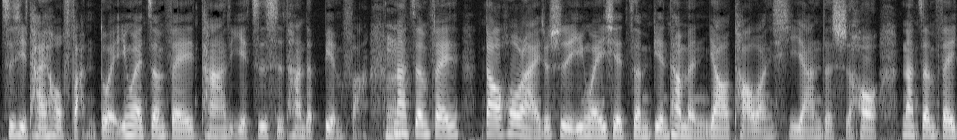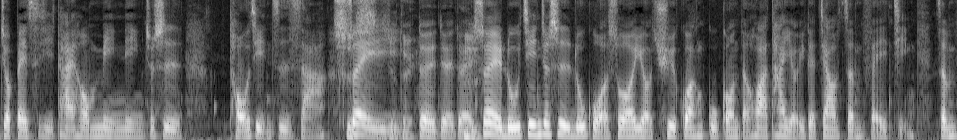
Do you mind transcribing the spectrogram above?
慈禧太后反对，因为珍妃她也支持她的变法。那珍妃到后来就是因为一些政变，他们要逃往西安的时候，那珍妃就被慈禧太后命令就是。投井自杀，所以对对对所以如今就是如果说有去逛故宫的话，它有一个叫珍妃井，珍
